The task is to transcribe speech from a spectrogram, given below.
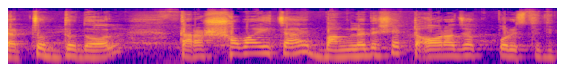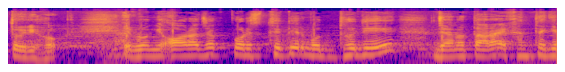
তার চোদ্দ দল, তারা সবাই চায় বাংলাদেশে একটা অরাজক পরিস্থিতি তৈরি হোক এবং এই অরাজক পরিস্থিতির মধ্য দিয়ে যেন তারা এখান থেকে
